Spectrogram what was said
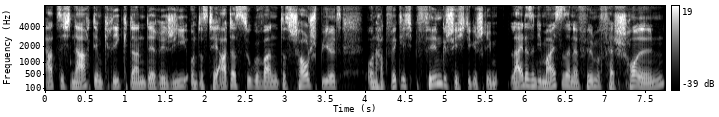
Er hat sich nach dem Krieg dann der Regie und des Theaters zugewandt, des Schauspiels und hat wirklich Filmgeschichte geschrieben. Leider sind die meisten seiner Filme verschollen,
